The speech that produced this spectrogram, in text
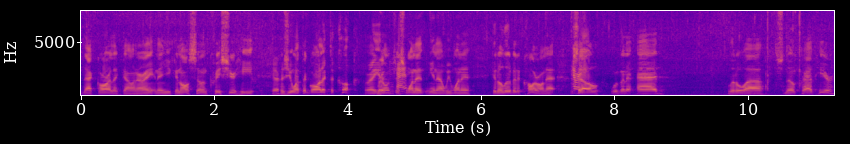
that garlic going. All right. And then you can also increase your heat Okay. because you want the garlic to cook. Right. You Right. don't just want it. You know, we want to get a little bit of color on that. All so we're going to add a little uh, snow crab here.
